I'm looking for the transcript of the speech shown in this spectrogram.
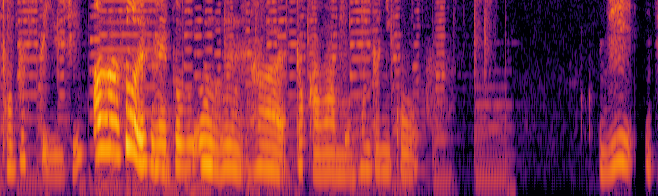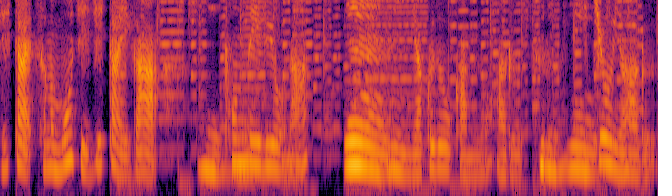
飛ぶっていう字？ああそうですね、うん。飛ぶうんうんはい。とかはもう本当にこう字自体その文字自体が飛んでいるような、うん。ううんん、躍動感のあるうん。勢いのある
